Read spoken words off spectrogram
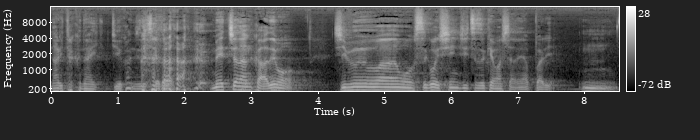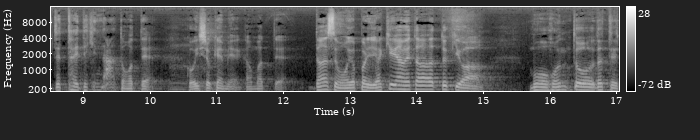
なりたくないっていう感じですけど めっちゃなんかでも自分はもうすごい信じ続けましたねやっぱり、うん、絶対できんなと思ってこう一生懸命頑張ってダンスもやっぱり野球やめた時はもう本当だって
